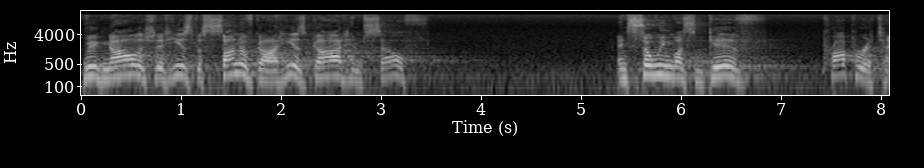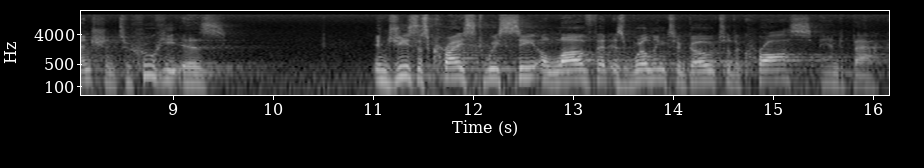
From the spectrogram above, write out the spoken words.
we acknowledge that He is the Son of God, He is God Himself. And so we must give proper attention to who He is. In Jesus Christ, we see a love that is willing to go to the cross and back.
